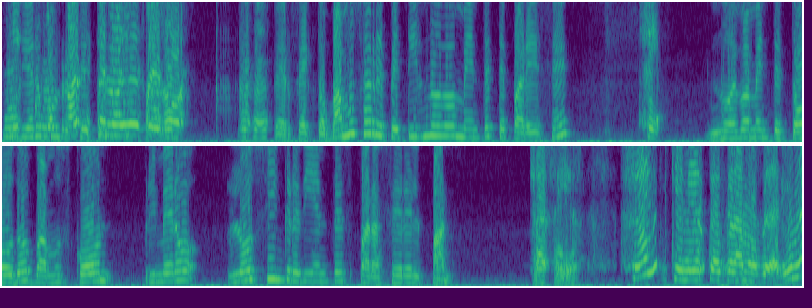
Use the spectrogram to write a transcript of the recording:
Ni, con recetas no hay error. Perfecto. Vamos a repetir nuevamente, ¿te parece? Sí. Nuevamente todo. Vamos con primero los ingredientes para hacer el pan. Así es. Son 500 gramos de harina,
